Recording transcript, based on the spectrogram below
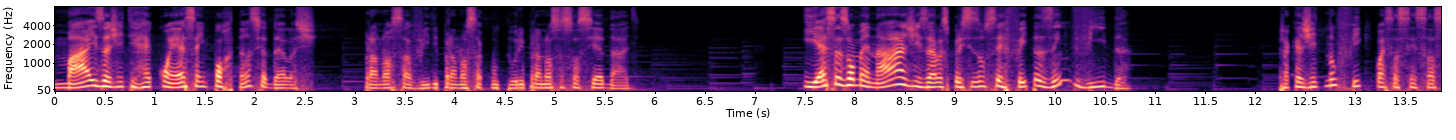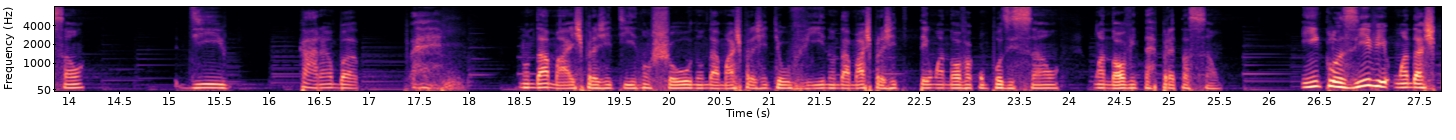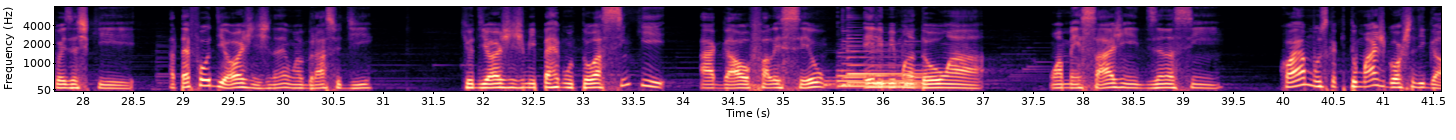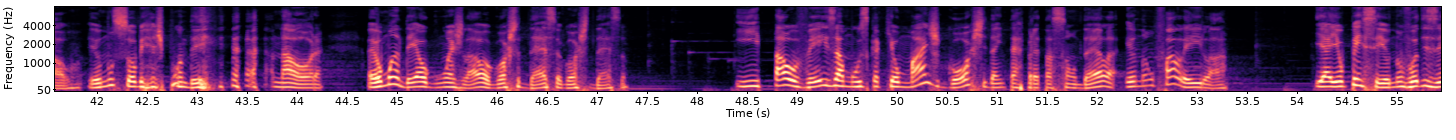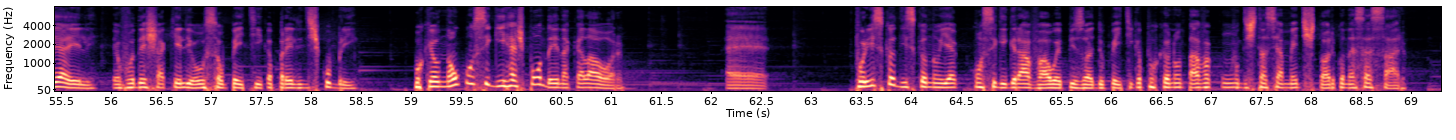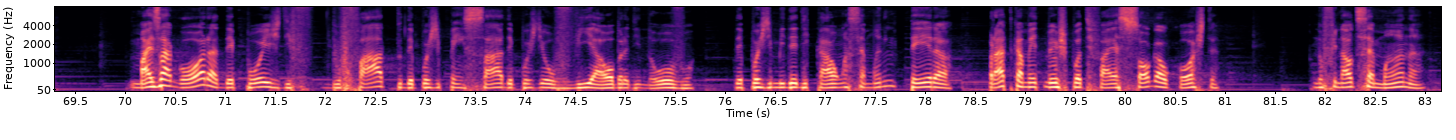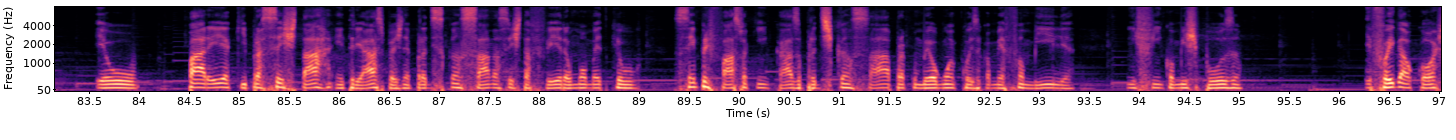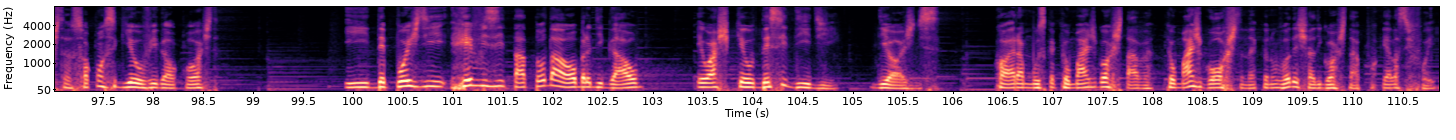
mais a gente reconhece a importância delas para a nossa vida e para a nossa cultura e para a nossa sociedade. E essas homenagens, elas precisam ser feitas em vida. Para que a gente não fique com essa sensação de caramba, é, não dá mais para a gente ir num show, não dá mais para a gente ouvir, não dá mais para a gente ter uma nova composição, uma nova interpretação. E, inclusive, uma das coisas que até foi o Diógenes, né? Um abraço de que o Diógenes me perguntou assim que a Gal faleceu, ele me mandou uma uma mensagem dizendo assim: "Qual é a música que tu mais gosta de Gal?". Eu não soube responder na hora. Eu mandei algumas lá, eu gosto dessa, eu gosto dessa. E talvez a música que eu mais goste da interpretação dela, eu não falei lá. E aí eu pensei, eu não vou dizer a ele, eu vou deixar que ele ouça o Peitica para ele descobrir. Porque eu não consegui responder naquela hora. É... Por isso que eu disse que eu não ia conseguir gravar o episódio do Peitica, porque eu não estava com o distanciamento histórico necessário. Mas agora, depois de, do fato, depois de pensar, depois de ouvir a obra de novo, depois de me dedicar uma semana inteira, praticamente meu Spotify é só Gal Costa. No final de semana, eu parei aqui para sextar, entre aspas, né, para descansar na sexta-feira, um momento que eu sempre faço aqui em casa para descansar, para comer alguma coisa com a minha família, enfim, com a minha esposa. E foi Gal Costa, só consegui ouvir Gal Costa. E depois de revisitar toda a obra de Gal, eu acho que eu decidi de Diógenes qual era a música que eu mais gostava, que eu mais gosto, né? Que eu não vou deixar de gostar porque ela se foi.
